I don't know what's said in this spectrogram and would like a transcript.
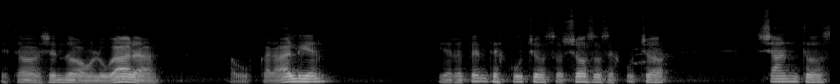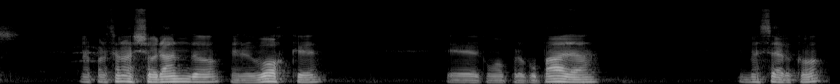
estaba yendo a un lugar a, a buscar a alguien y de repente escucho sollozos, escucho llantos, una persona llorando en el bosque, eh, como preocupada, y me acerco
